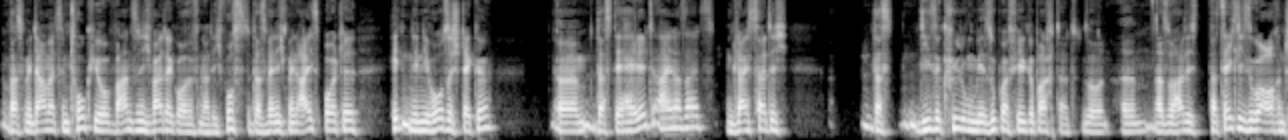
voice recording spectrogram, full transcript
was mir damals in Tokio wahnsinnig weitergeholfen hat. Ich wusste, dass wenn ich meinen Eisbeutel hinten in die Hose stecke, ähm, dass der hält einerseits und gleichzeitig, dass diese Kühlung mir super viel gebracht hat. So, ähm, also hatte ich tatsächlich sogar auch einen,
